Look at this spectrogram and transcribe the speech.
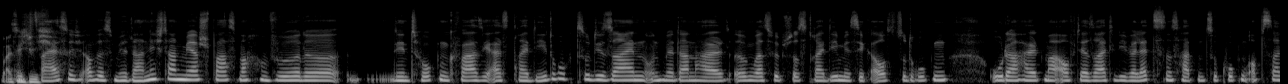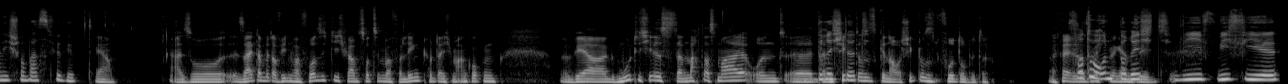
weiß ich, ich nicht. Ich weiß nicht, ob es mir da nicht dann mehr Spaß machen würde, den Token quasi als 3D-Druck zu designen und mir dann halt irgendwas Hübsches 3D-mäßig auszudrucken oder halt mal auf der Seite, die wir letztens hatten, zu gucken, ob es da nicht schon was für gibt. Ja. Also seid damit auf jeden Fall vorsichtig. Wir haben es trotzdem mal verlinkt, könnt ihr euch mal angucken. Wer mutig ist, dann macht das mal und äh, dann schickt uns, genau, schickt uns ein Foto bitte. Foto und Bericht, wie, wie viel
